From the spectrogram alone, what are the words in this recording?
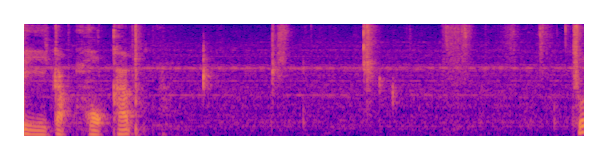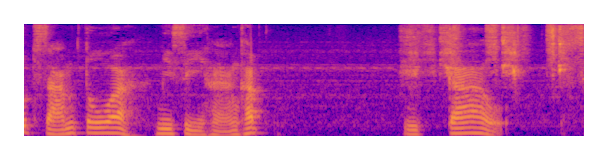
4 กับ 6 ครับ ชุด 3 ตัวมี 4 หางครับมี9 4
